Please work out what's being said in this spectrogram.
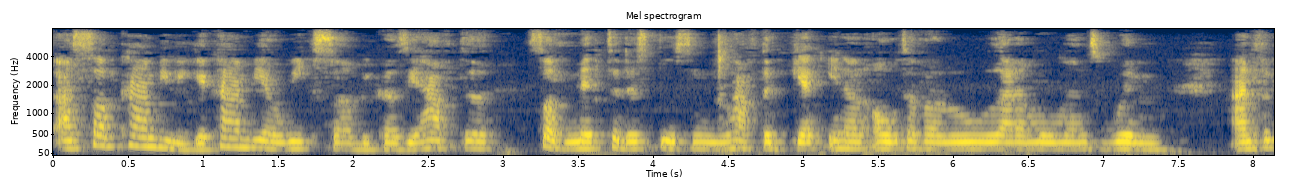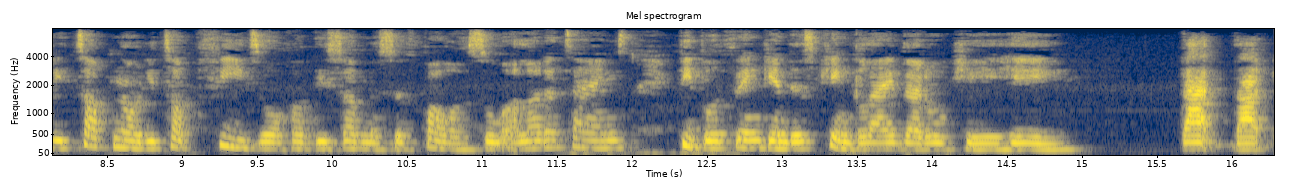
a sub can't be weak. It can't be a weak sub because you have to submit to this person. You have to get in and out of a role at a moment's whim. And for the top now, the top feeds off of the submissive power. So a lot of times people think in this kink life that okay, hey, that that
